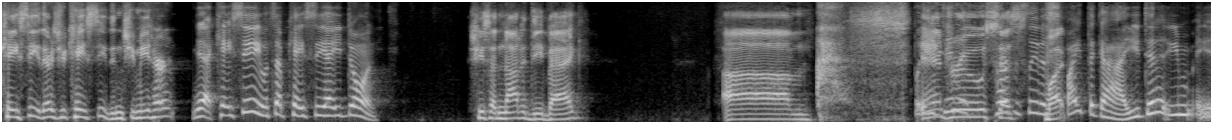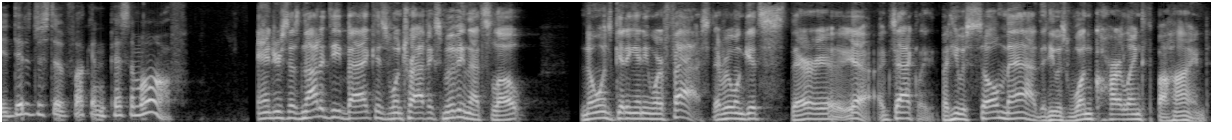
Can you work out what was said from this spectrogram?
KC, there's your KC. Didn't you meet her? Yeah, KC, what's up, KC? How you doing? She said not a D bag. Um, But you did Andrew says- purposely to what? spite the guy. You did it. You, you did it just to fucking piss him off. Andrew says not a D bag because when traffic's moving that slow, no one's getting anywhere fast. Everyone gets there. Yeah, exactly. But he was so mad that he was one car length behind.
